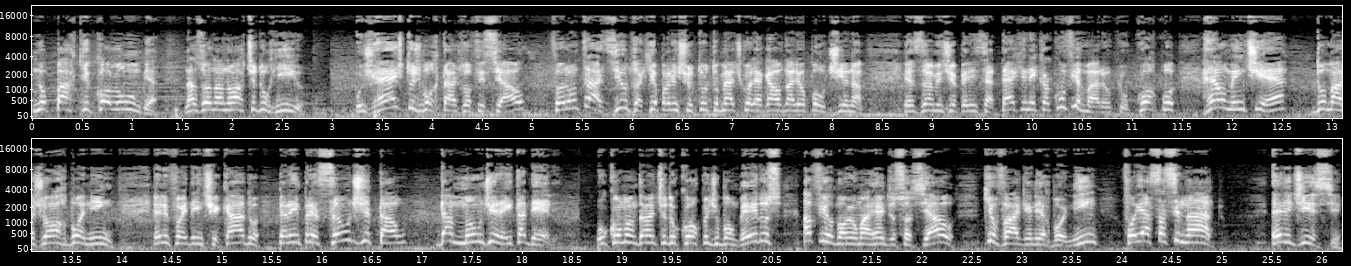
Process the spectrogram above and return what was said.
no Parque Colômbia, na zona norte do Rio. Os restos mortais do oficial foram trazidos aqui para o Instituto Médico Legal na Leopoldina. Exames de perícia técnica confirmaram que o corpo realmente é do Major Bonin. Ele foi identificado pela impressão digital da mão direita dele. O comandante do Corpo de Bombeiros afirmou em uma rede social que Wagner Bonin foi assassinado. Ele disse:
